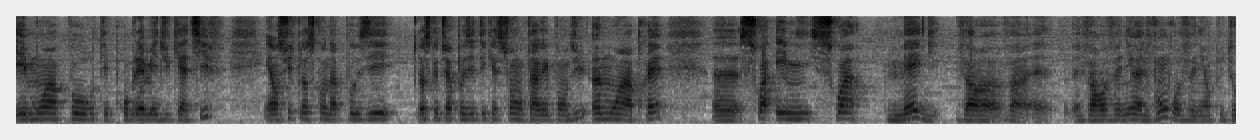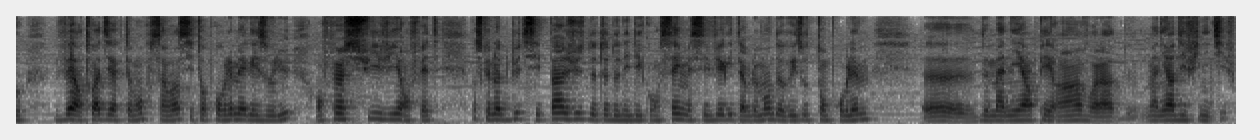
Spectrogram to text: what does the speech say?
et moi pour tes problèmes éducatifs. Et ensuite, lorsqu'on a posé, lorsque tu as posé tes questions, on t'a répondu. Un mois après, euh, soit Amy, soit Meg va, va, elle va revenir, elles vont revenir plutôt vers toi directement pour savoir si ton problème est résolu. On fait un suivi en fait, parce que notre but c'est pas juste de te donner des conseils, mais c'est véritablement de résoudre ton problème euh, de manière périn, voilà, de manière définitive.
